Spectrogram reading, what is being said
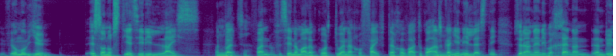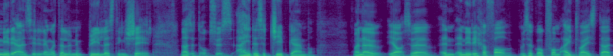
hoeveel miljoen is daar nog steeds hierdie lys Van wat mense. van sê nou maar 'n kort 20 of 50 of wat ook al anders mm. kan jy nie list nie. So dan in die begin dan dan doen hierdie ouens hierdie ding wat hulle noem pre-listing shares. Nou is dit ook soos hey dis 'n cheap gamble. Maar nou ja, so in in hierdie geval moes ek ook vir hom uitwys dat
